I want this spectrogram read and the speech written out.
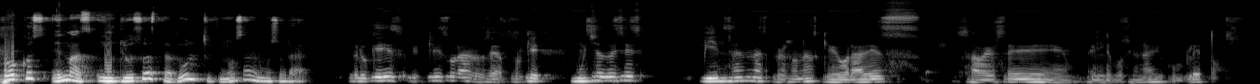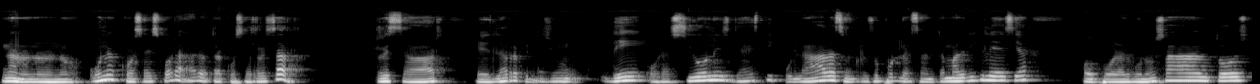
pocos, es más, incluso hasta adultos, no sabemos orar. Pero ¿qué es, qué es orar? O sea, porque muchas veces piensan las personas que orar es saberse el devocionario completo. No, no, no, no. Una cosa es orar, otra cosa es rezar. Rezar es la repetición de oraciones ya estipuladas incluso por la Santa Madre Iglesia o por algunos santos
